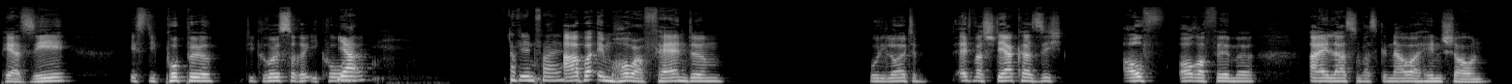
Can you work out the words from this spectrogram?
per se, ist die Puppe die größere Ikone. Ja. Auf jeden Fall. Aber im Horror-Fandom wo die Leute etwas stärker sich auf Horrorfilme einlassen, was genauer hinschauen,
